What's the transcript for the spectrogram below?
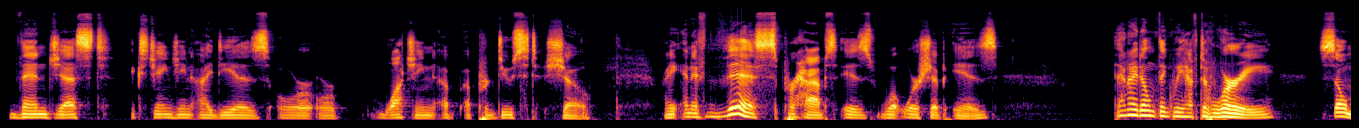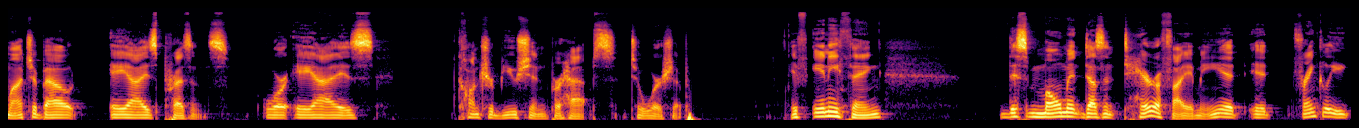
than just exchanging ideas or, or watching a, a produced show, right? And if this perhaps is what worship is, then I don't think we have to worry so much about AI's presence or AI's contribution, perhaps, to worship. If anything, this moment doesn't terrify me. It it frankly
